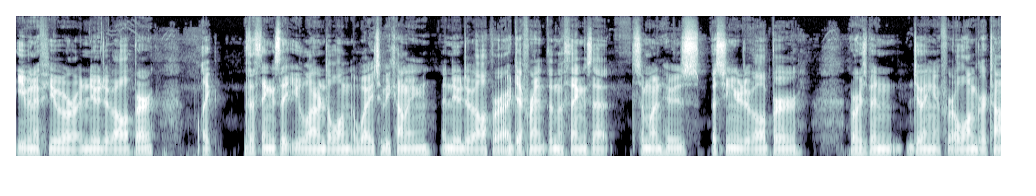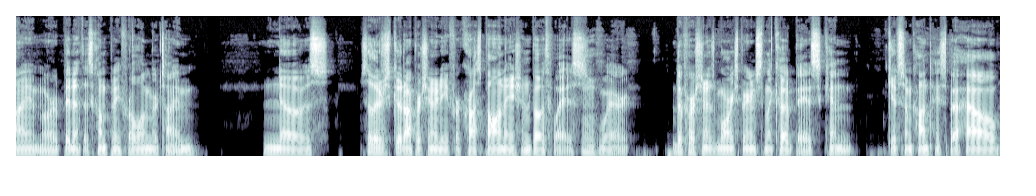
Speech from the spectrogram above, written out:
even if you are a new developer, like the things that you learned along the way to becoming a new developer are different than the things that someone who's a senior developer or has been doing it for a longer time or been at this company for a longer time knows. So there's good opportunity for cross pollination both ways, Mm. where the person who's more experienced in the code base can give some context about how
